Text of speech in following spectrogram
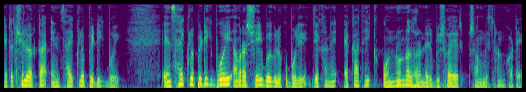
এটা ছিল একটা এনসাইক্লোপিডিক বই। এনসাইক্লোপিডিক বই আমরা সেই বইগুলোকে বলি যেখানে একাধিক অন্য অন্য ধরনের বিষয়ের সংমিশ্রণ ঘটে।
